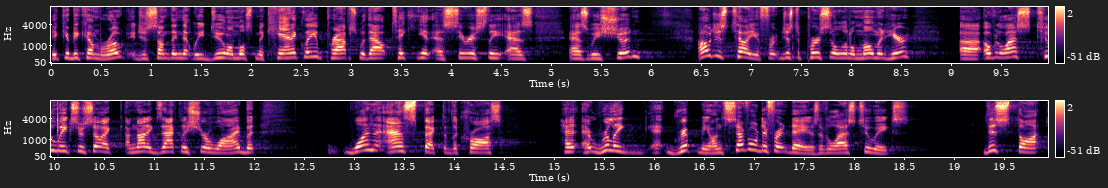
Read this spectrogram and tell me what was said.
It can become rote. It's just something that we do almost mechanically, perhaps without taking it as seriously as, as we should. I'll just tell you for just a personal little moment here. Uh, over the last two weeks or so, I, am not exactly sure why, but one aspect of the cross had, had really gripped me on several different days over the last two weeks. This thought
